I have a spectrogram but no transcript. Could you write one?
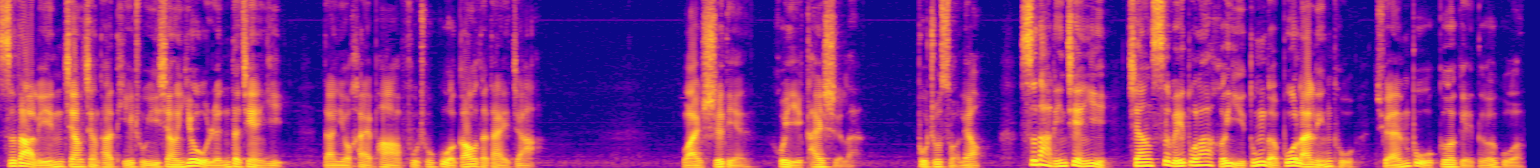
斯大林将向他提出一项诱人的建议，但又害怕付出过高的代价。晚十点，会议开始了。不出所料，斯大林建议将斯维杜拉河以东的波兰领土全部割给德国，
